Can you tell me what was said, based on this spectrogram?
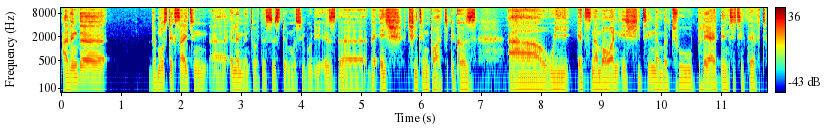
I think the the most exciting uh, element of the system, Mosibudi, is the the age cheating part because uh, we it's number one age cheating, number two player identity theft.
